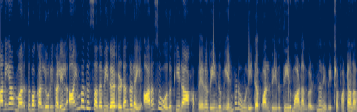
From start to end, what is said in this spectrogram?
தனியார் மருத்துவக் கல்லூரிகளில் ஐம்பது சதவீத இடங்களை அரசு ஒதுக்கீடாக பெற வேண்டும் என்பன உள்ளிட்ட பல்வேறு தீர்மானங்கள் நிறைவேற்றப்பட்டன.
